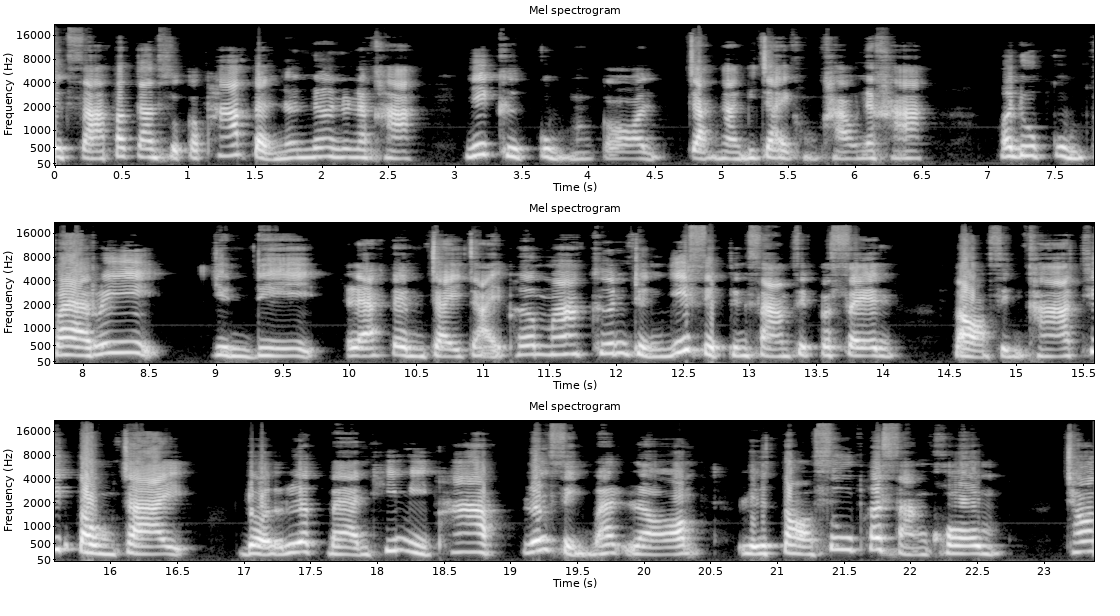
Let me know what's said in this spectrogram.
ศึกษาประกันสุขภาพแต่เนิ่นๆด้วยนะคะ นี่คือกลุ่มมังกรจากงานวิจัยของเขานะคะ มาดูกลุ่มแฟรี่ ยินดี และเต็มใจจ่ายเพิ่มมากขึ้นถึง 20-30% ต่อสินค้าที่ตรงใจ โดยเลือกแบรนด์ที่มีภาพเรื่องสิ่งแวดล้อม หรือต่อสู้เพื่อสังคม ชอบ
